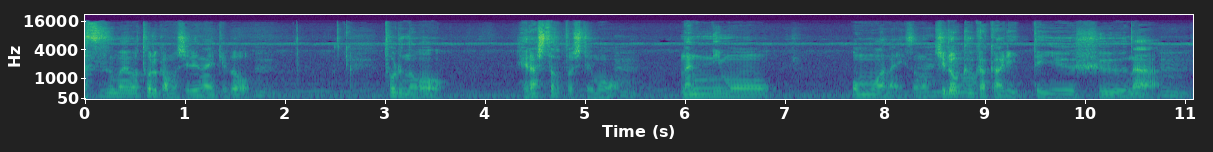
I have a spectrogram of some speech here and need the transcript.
ん。数枚は撮るかもしれないけどうん撮るのを減らしたとしても何にも思わない。その記録係っていう風なうん。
